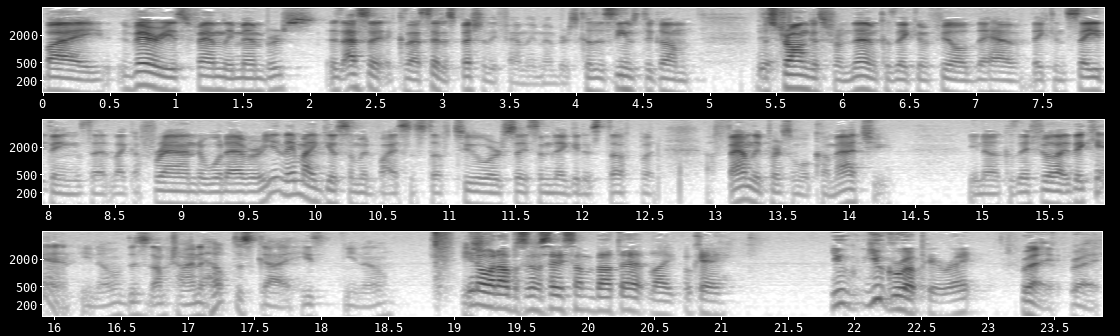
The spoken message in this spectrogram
by various family members. As I said because I said especially family members because it seems to come the Yeah. strongest from them because they can feel they have they can say things that like a friend or whatever. You know, they might give some advice and stuff too, or say some negative stuff, but a family person will come at you. You know, because they feel like they can. You know, this I'm trying to help this guy. He's you know, You know what I was going to say something about that. Like, okay, you you grew up here, right? right, right,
